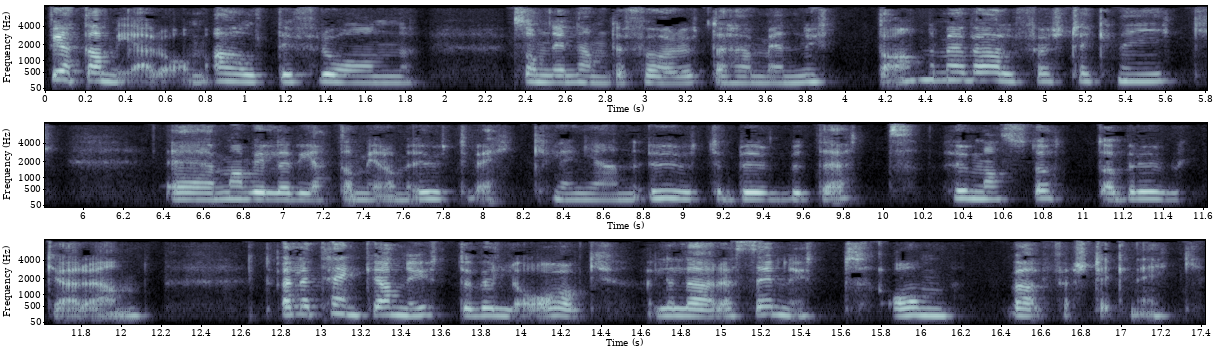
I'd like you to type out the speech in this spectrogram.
veta mer om. Allt ifrån, som ni nämnde förut, det här med nyttan med välfärdsteknik. Eh, man ville veta mer om utvecklingen, utbudet, hur man stöttar brukaren. Eller tänka nytt överlag, eller lära sig nytt om välfärdsteknik.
